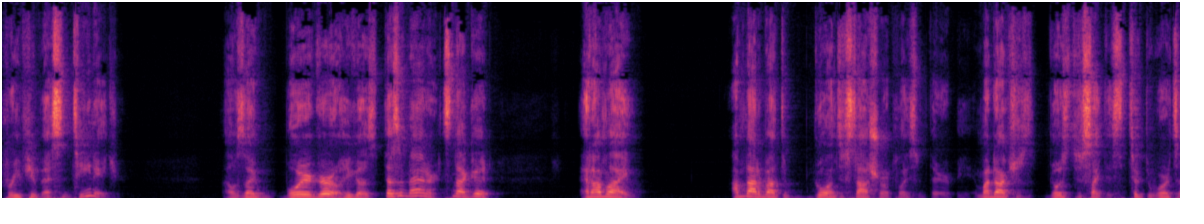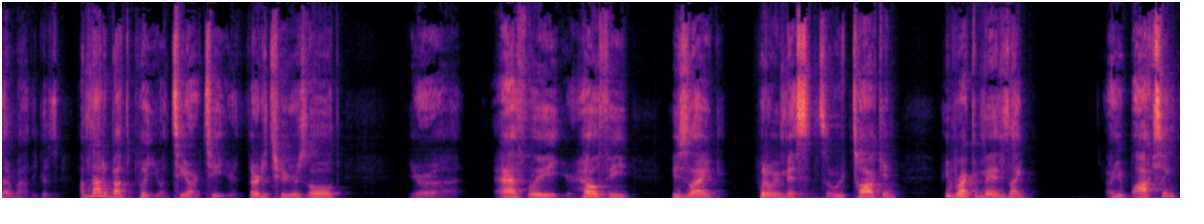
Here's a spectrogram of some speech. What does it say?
prepubescent teenager. I was like, boy or girl? He goes, doesn't matter. It's not good. And I'm like, I'm not about to go on testosterone replacement therapy. And my doctor goes just like this, took the words out of my mouth. He goes, I'm not about to put you on TRT. You're 32 years old. You're an athlete. You're healthy. He's like, what are we missing? So we're talking. He recommends like, are you boxing?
